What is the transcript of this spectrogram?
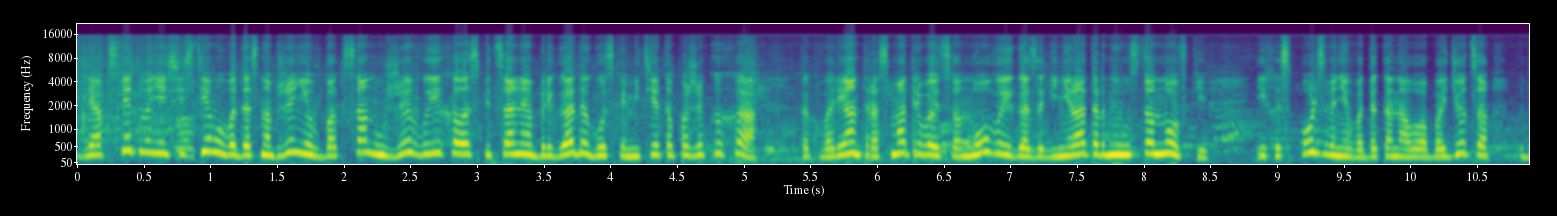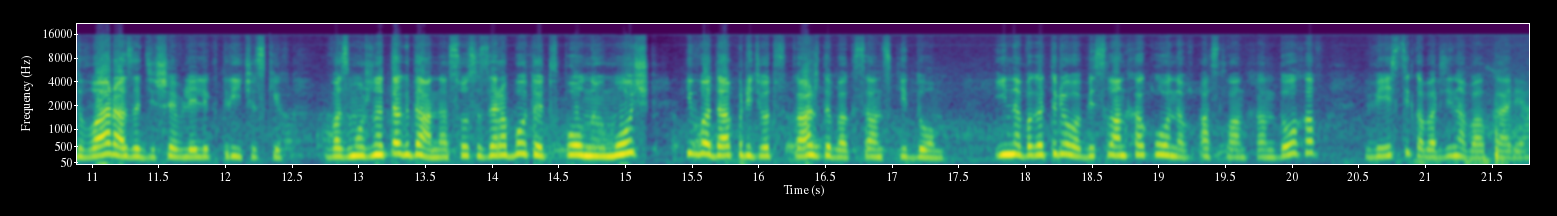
Для обследования системы водоснабжения в Баксан уже выехала специальная бригада Госкомитета по ЖКХ. Как вариант рассматриваются новые газогенераторные установки. Их использование водоканалу обойдется в два раза дешевле электрических. Возможно, тогда насосы заработают в полную мощь и вода придет в каждый баксанский дом. Инна Богатырева, Беслан Хаконов, Аслан Хандохов. Вести Кабардино-Балкария.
